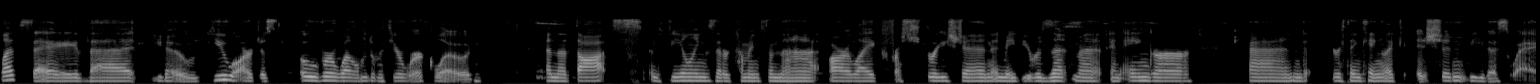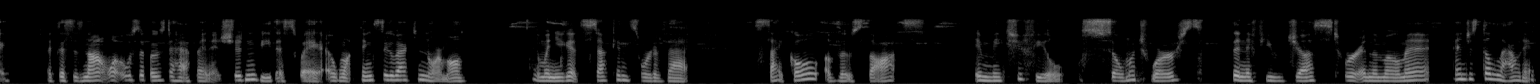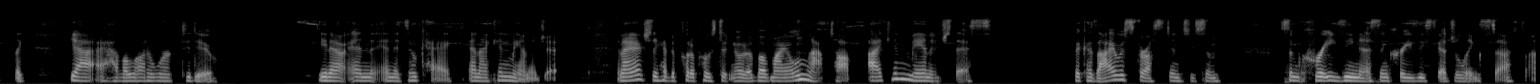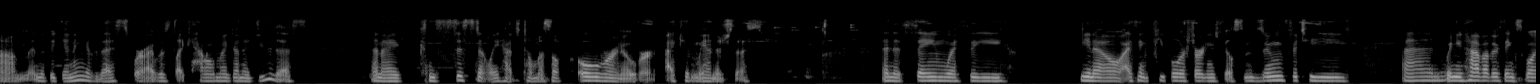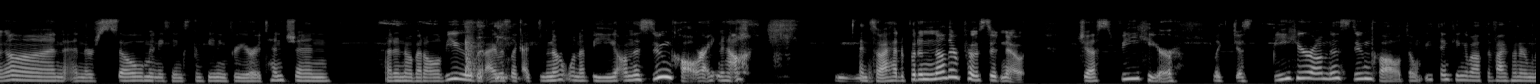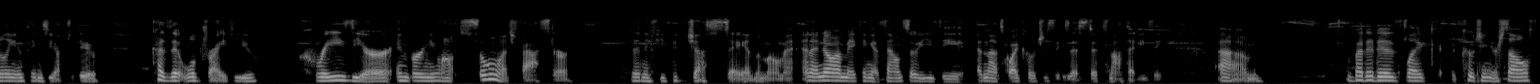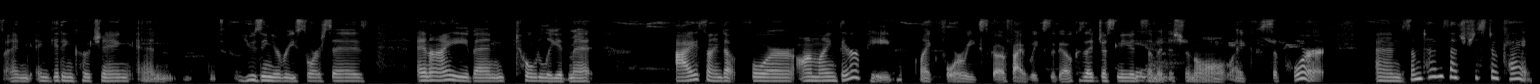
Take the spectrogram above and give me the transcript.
let's say that, you know, you are just overwhelmed with your workload and the thoughts and feelings that are coming from that are like frustration and maybe resentment and anger. And you're thinking like it shouldn't be this way. Like this is not what was supposed to happen. It shouldn't be this way. I want things to go back to normal. And when you get stuck in sort of that cycle of those thoughts, it makes you feel so much worse than if you just were in the moment and just allowed it. Like, yeah, I have a lot of work to do. You know, and and it's okay and I can manage it. And I actually had to put a post-it note above my own laptop. I can manage this because I was thrust into some some craziness and crazy scheduling stuff um, in the beginning of this where I was like, how am I going to do this? And I consistently had to tell myself over and over, I can manage this. And it's same with the, you know, I think people are starting to feel some Zoom fatigue. And when you have other things going on and there's so many things competing for your attention, I don't know about all of you, but I was like, I do not want to be on this Zoom call right now. And mm. so I had to put another post it note just be here. Like, just be here on this Zoom call. Don't be thinking about the 500 million things you have to do because it will drive you crazier and burn you out so much faster than if you could just stay in the moment. And I know I'm making it sound so easy, and that's why coaches exist. It's not that easy. Um, but it is like coaching yourself and, and getting coaching and using your resources. And I even totally admit I signed up for online therapy like four weeks ago or five weeks ago because I just needed yeah. some additional like support. And sometimes that's just okay.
